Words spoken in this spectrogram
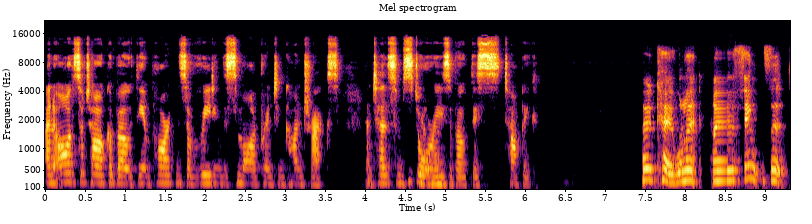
and also talk about the importance of reading the small print in contracts and tell some stories yeah. about this topic? Okay, well, I, I think that,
